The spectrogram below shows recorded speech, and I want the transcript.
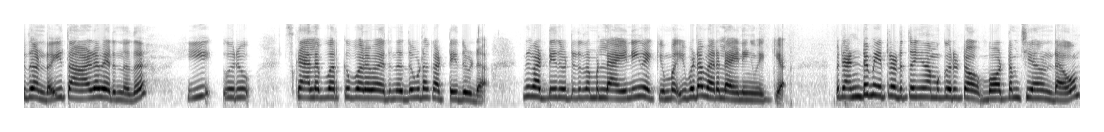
ഇതുണ്ടോ ഈ താഴെ വരുന്നത് ഈ ഒരു സ്കാലപ്പ് വർക്ക് പോലെ വരുന്നത് ഇവിടെ കട്ട് ചെയ്ത് വിടുക. ഇത് കട്ട് ചെയ്ത് വിട്ടിട്ട് നമ്മൾ ലൈനിങ് വെക്കുമ്പോൾ ഇവിടെ വരെ ലൈനിങ് വെക്കുക. ഇപ്പോൾ രണ്ട് മീറ്റർ എടുത്തു കഴിഞ്ഞാൽ നമുക്കൊരു ടോ ബോട്ടം ചെയ്യാനുണ്ടാവും.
